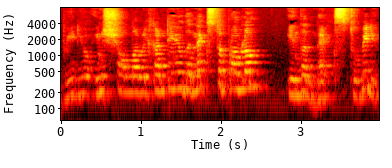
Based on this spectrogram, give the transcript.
video inshallah we'll continue the next problem in the next video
